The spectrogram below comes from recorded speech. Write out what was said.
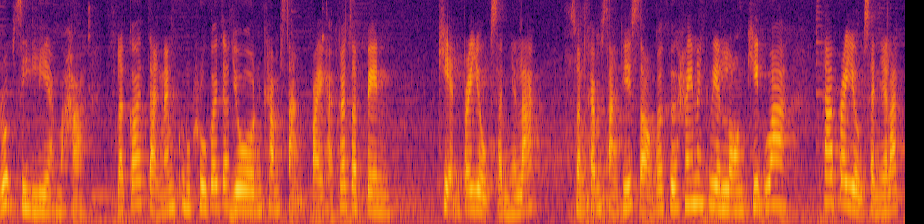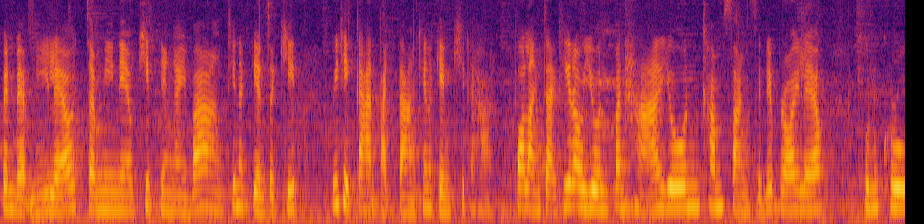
รูปสี่เหลี่ยมอะค่ะ แล้วก็จากนั้นคุณครูก็จะโยนคำสั่งไปค่ะ ก็จะเป็นเขียนประโยคสัญลักษณ์ ส่วนคำสั่งที่ 2 ก็คือให้นักเรียนลองคิดว่า ถ้าประโยคสัญลักษณ์เป็นแบบนี้แล้วจะมีแนวคิดยังไงบ้าง ที่นักเรียนจะคิดวิธีการต่างๆ ที่นักเรียนคิดนะคะ พอหลังจากที่เราโยนปัญหาโยนคำสั่งเสร็จเรียบร้อยแล้ว คุณครู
